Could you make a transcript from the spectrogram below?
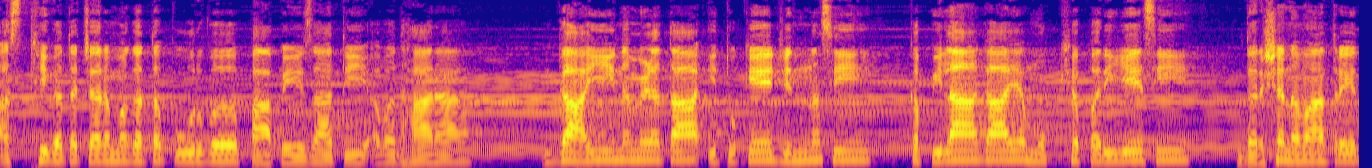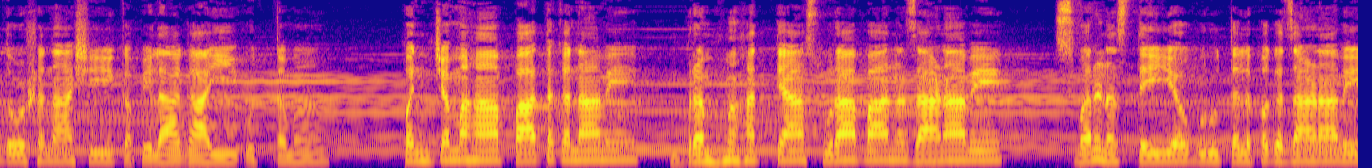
अस्थिगत चर्मगत पूर्व पापे जाती अवधारा। गायी न मिळता इतुके जिन्नसी कपिला गाय मुख्य परियेसी। दर्शन मात्रे दोषनाशी कपिला गायी उत्तम। पंचमहापातक नावे ब्रह्महत्या सुरापान जाणावे। स्वर्णस्तेय गुरुतल्पग जाणावे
